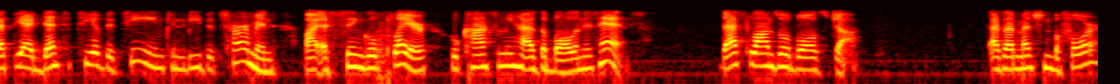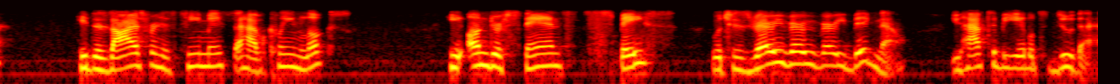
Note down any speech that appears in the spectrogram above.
that the identity of the team can be determined by a single player who constantly has the ball in his hands. That's Lonzo Ball's job. As I mentioned before, he desires for his teammates to have clean looks. He understands space, which is very, very, very big now. You have to be able to do that.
